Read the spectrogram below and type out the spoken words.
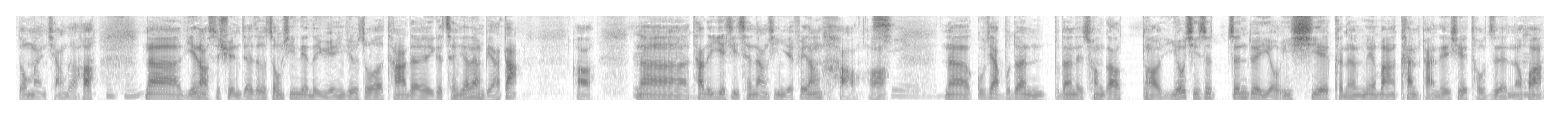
都蛮强的哈。嗯、那严老师选择这个中心店的原因就是说它的一个成交量比较大。好，那它的业绩成长性也非常好啊。是。那股价不断不断的创高，好，尤其是针对有一些可能没有办法看盘的一些投资人的话，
